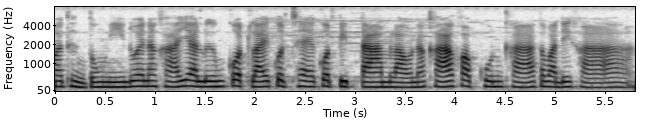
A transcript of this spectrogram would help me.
มาถึงตรงนี้ด้วยนะคะ อย่าลืมกดไลค์ กดแชร์ กดติดตามเรานะคะ ขอบคุณค่ะ สวัสดีค่ะ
